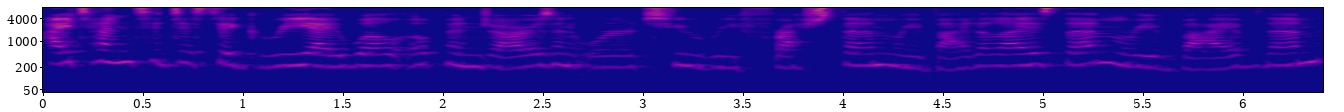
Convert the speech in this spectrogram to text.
I tend to disagree. I will open jars in order to refresh them, revitalize them, revive them,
